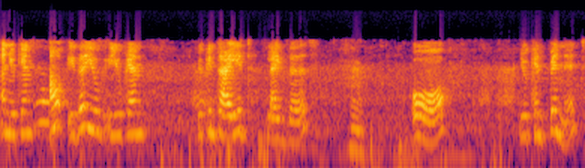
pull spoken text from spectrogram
And you can now either you you can you can tie it like this Hmm. or you can pin it.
